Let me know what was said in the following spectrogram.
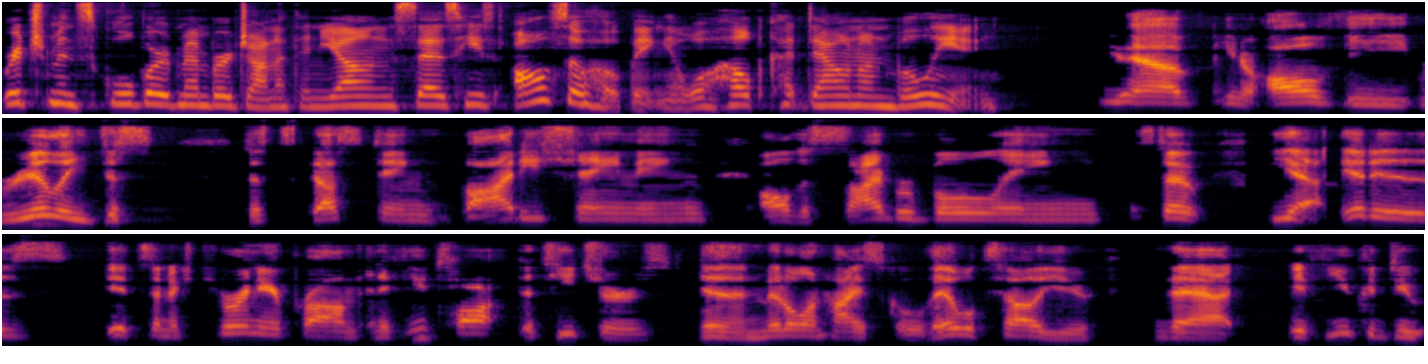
Richmond School Board member Jonathan Young says he's also hoping it will help cut down on bullying. You have, you know, all the really just disgusting body shaming, all the cyberbullying. So, yeah, it is it's an extraordinary problem. And if you talk to teachers in middle and high school, they will tell you that if you could do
